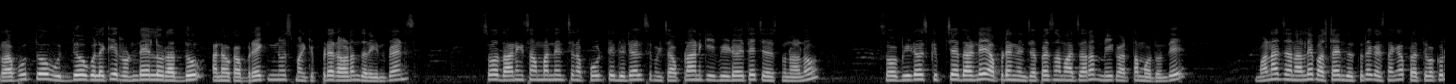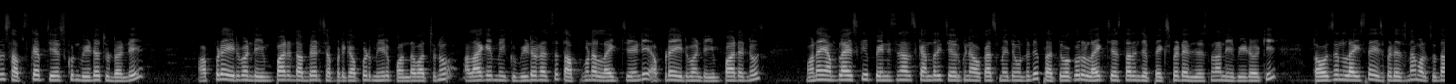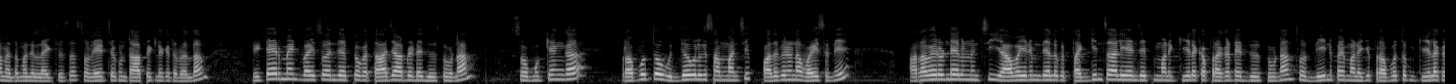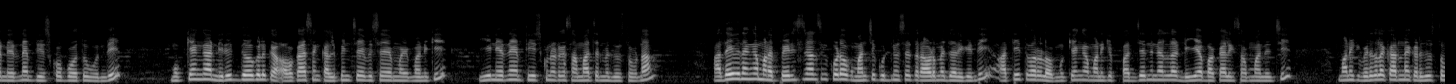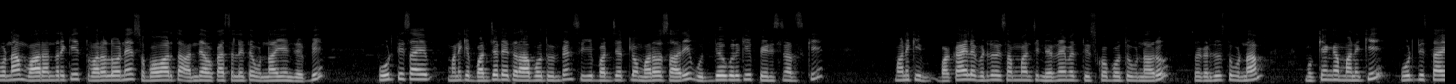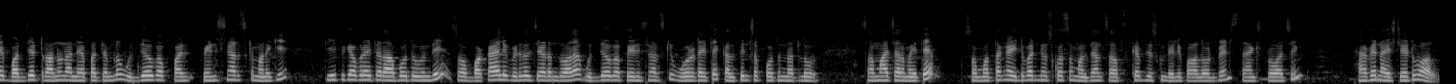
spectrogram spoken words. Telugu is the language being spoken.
ప్రభుత్వ ఉద్యోగులకి రెండేళ్ళు రద్దు అనే ఒక బ్రేకింగ్ న్యూస్ మనకి ఇప్పుడే రావడం జరిగింది ఫ్రెండ్స్ సో దానికి సంబంధించిన పూర్తి డీటెయిల్స్ మీకు చెప్పడానికి ఈ వీడియో అయితే చేస్తున్నాను. సో వీడియో స్కిప్ చేద్దండి. అప్పుడే నేను చెప్పే సమాచారం మీకు అర్థమవుతుంది. మన ఛానల్ని ఫస్ట్ టైం చూస్తుంటే ఖచ్చితంగా ప్రతి ఒక్కరూ సబ్స్క్రైబ్ చేసుకుని వీడియో చూడండి. అప్పుడే ఇటువంటి ఇంపార్టెంట్ అప్డేట్స్ ఎప్పటికప్పుడు మీరు పొందవచ్చును. అలాగే మీకు వీడియో నచ్చితే తప్పకుండా లైక్ చేయండి. అప్పుడే ఇటువంటి ఇంపార్టెంట్ న్యూస్ మన ఎంప్లాయీస్కి పెన్షనర్స్కి అందరికీ చేరుకునే అవకాశం అయితే ఉంటుంది. ప్రతి ఒక్కరు లైక్ చేస్తారని చెప్పి ఎక్స్పెక్ట్ అయితే చేస్తున్నాను ఈ వీడియోకి థౌసండ్ లైక్స్ ఎక్స్పెక్ట్ చేస్తున్నాం మరి చూద్దాం ఎంతమంది లైక్ చేస్తారు. సో లేట్ చేయకుండా టాపిక్లోకి అయితే వెళ్దాం. రిటైర్మెంట్ వయసు అని చెప్పి ఒక తాజా అప్డేట్ చూస్తున్నాం సో ముఖ్యంగా ప్రభుత్వ ఉద్యోగులకు సంబంధించి పదవిరణ వయసుని అరవై రెండేళ్ళ నుంచి యాభై ఎనిమిదేళ్ళకు తగ్గించాలి అని చెప్పి మనకి కీలక ప్రకటన చూస్తున్నాం సో దీనిపై మనకి ప్రభుత్వం కీలక నిర్ణయం తీసుకోబోతూ ఉంది. ముఖ్యంగా నిరుద్యోగులకు అవకాశం కల్పించే విషయమై మనకి ఈ నిర్ణయం తీసుకున్నట్టుగా సమాచారం చూస్తున్నాం అదేవిధంగా మన పెన్షనర్స్కి కూడా ఒక మంచి గుడ్ న్యూస్ అయితే రావడమే జరిగింది. అతి త్వరలో ముఖ్యంగా మనకి పద్దెనిమిది నెలల డిఏ బకాయిలకు సంబంధించి మనకి విడుదల కారణం ఇక్కడ చూస్తూ ఉన్నాం. వారందరికీ త్వరలోనే శుభవార్త అందే అవకాశాలు అయితే ఉన్నాయి అని చెప్పి పూర్తి స్థాయి మనకి బడ్జెట్ అయితే రాబోతుంది ఫ్రెండ్స్. ఈ బడ్జెట్లో మరోసారి ఉద్యోగులకి పెన్షనర్స్కి మనకి బకాయిల విడుదలకు సంబంధించి నిర్ణయం అయితే తీసుకోబోతూ ఉన్నారు. సో ఇక్కడ చూస్తూ ఉన్నాం. ముఖ్యంగా మనకి పూర్తి స్థాయి బడ్జెట్ రానున్న నేపథ్యంలో ఉద్యోగ పెన్షనర్స్కి మనకి తీపి కబురు అయితే రాబోతూ ఉంది. సో బకాయిలు విడుదల చేయడం ద్వారా ఉద్యోగ పెన్షనర్స్కి ఊరటైతే కల్పించబోతున్నట్లు సమాచారం అయితే. సో మొత్తంగా ఇటువంటి న్యూస్ కోసం మన ఛానల్ సబ్స్క్రైబ్ చేసుకుని daily follow friends. Thanks for watching. Have a nice day to all.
